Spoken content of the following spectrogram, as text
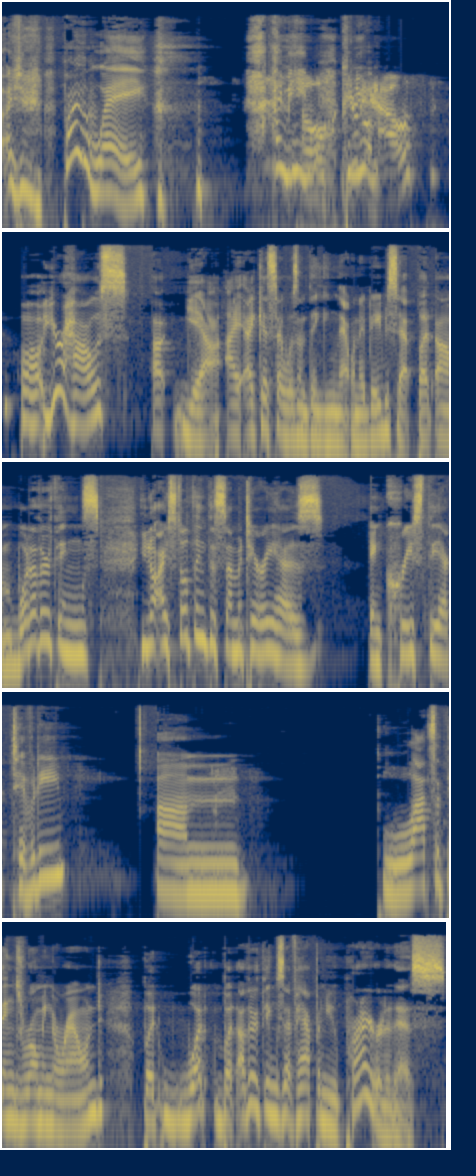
I, by the way, I mean, Oh, can your you? house? Well, your house. Uh, yeah, I, I guess I wasn't thinking that when I babysat. But um, what other things? You know, I still think the cemetery has increased the activity. Um, lots of things roaming around. But what? But other things have happened to you prior to this.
